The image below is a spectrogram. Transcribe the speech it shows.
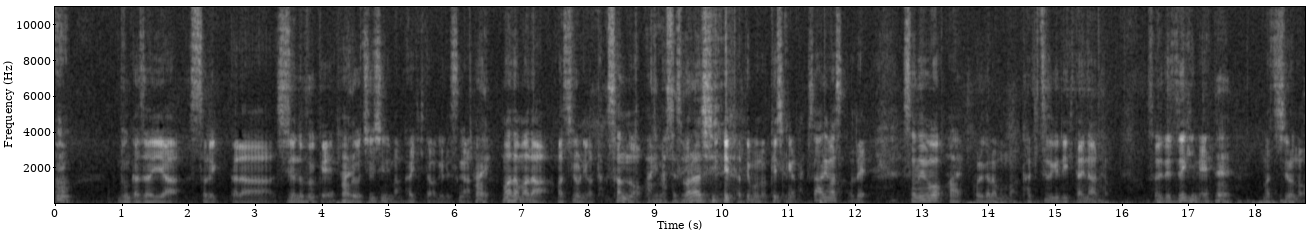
文化財やそれから自然の風景、はい。これを中心にまあ書いてきたわけですが、はい。まだまだ松代にはたくさんのありますね。素晴らしい建物景色がたくさんありますのでそれをはい。これからもまあ書き続けていきたいなと。それでぜひねえ松代の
